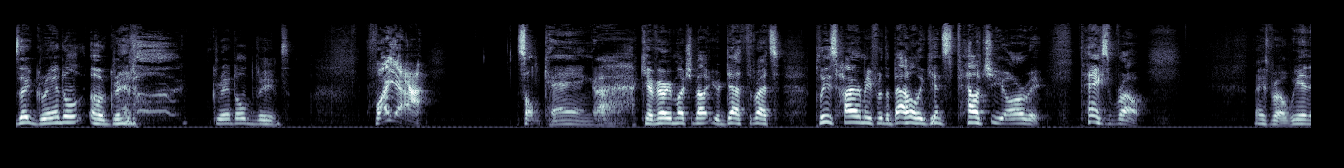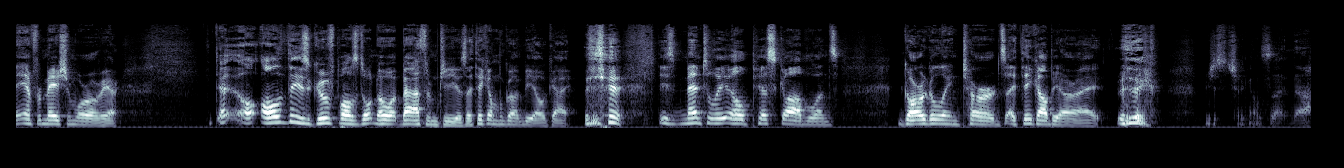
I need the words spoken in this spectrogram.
Is that Grand Old? Oh, Grand Grand Old. Fire! Salt Kang, ah, I care very much about your death threats. Please hire me for the battle against Fauci Army. Thanks, bro. Thanks, bro. We in the information war over here. All of these goofballs don't know what bathroom to use. I think I'm going to be okay. these mentally ill piss goblins, gargling turds. I think I'll be all right. just check outside now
